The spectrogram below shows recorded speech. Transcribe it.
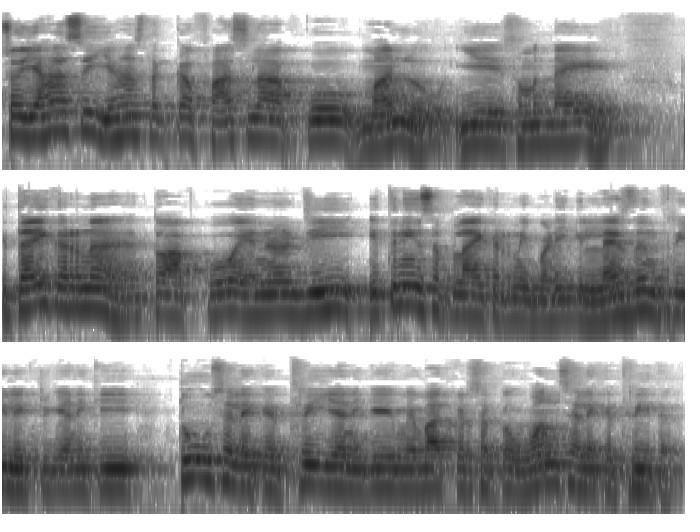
सो so, यहाँ से यहाँ तक का फासला आपको मान लो ये समझना है कि तय करना है तो आपको एनर्जी इतनी सप्लाई करनी पड़ेगी लेस देन थ्री इलेक्ट्रिक यानी कि टू से लेकर थ्री यानी कि मैं बात कर सकता हूँ वन से लेकर थ्री तक।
